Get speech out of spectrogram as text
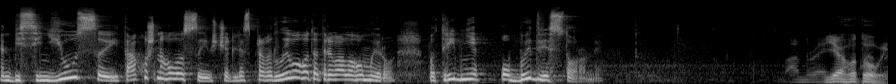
NBC News і також наголосив, що для справедливого та тривалого миру потрібні обидві сторони. Я готовий.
